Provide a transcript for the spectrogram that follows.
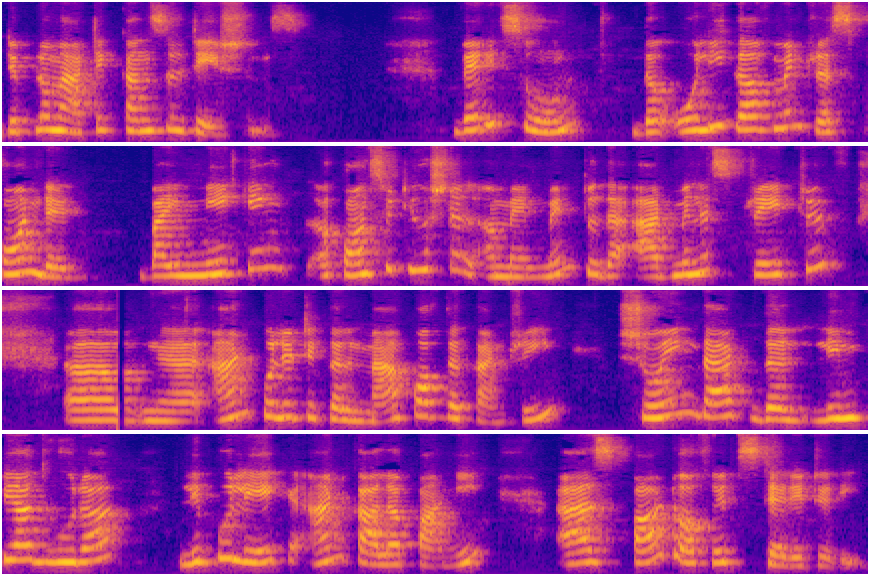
diplomatic consultations. Very soon, the Oli government responded by making a constitutional amendment to the administrative uh, and political map of the country showing that the Limpiadhura, Lipulekh, and Kalapani as part of its territory.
